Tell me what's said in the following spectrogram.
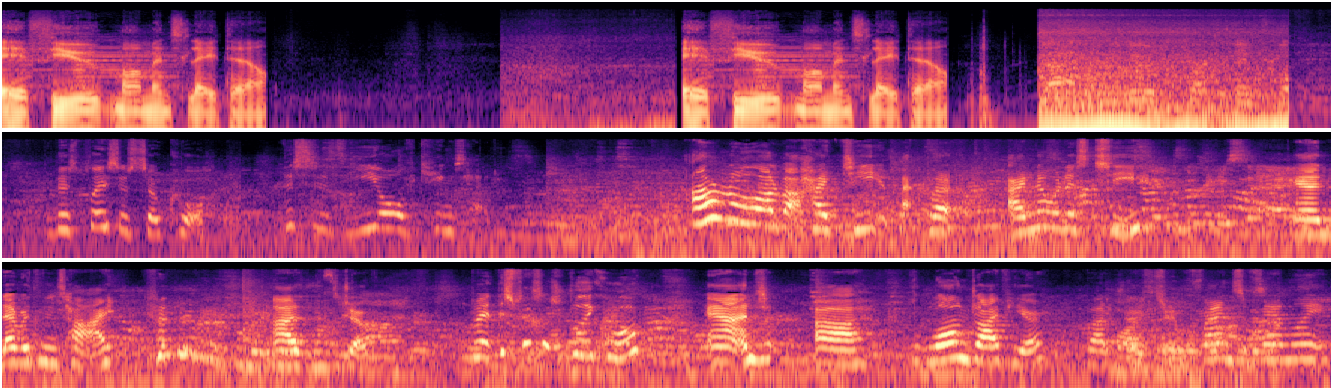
A few moments later. A few moments later. This place is so cool. This is ye old King's Head. I don't know a lot about high tea, but I know it is tea, and everything's high. uh, it's a joke. But this place looks really cool, and uh, long drive here, but it's with friends and family,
